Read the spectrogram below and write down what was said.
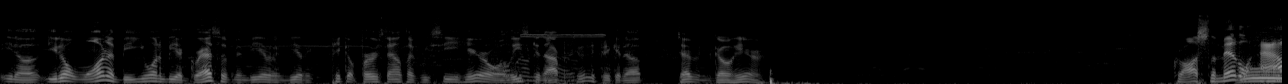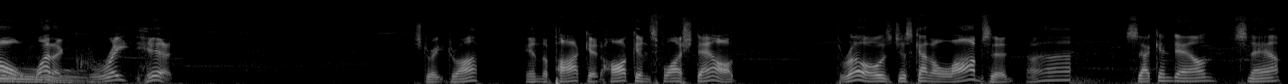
you know, you don't want to be. You want to be aggressive and be able to be able to pick up first downs like we see here, or at least get the opportunity to pick it up. Devin, go here. Cross the middle. Ow, what a great hit. Straight drop in the pocket. Hawkins flushed out. Throws, just kind of lobs it. Uh, second down, snap.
